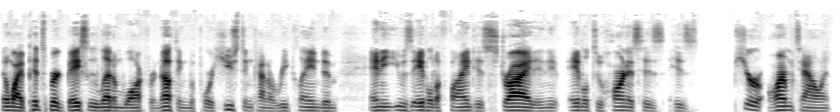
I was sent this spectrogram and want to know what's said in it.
and why Pittsburgh basically let him walk for nothing before Houston kind of reclaimed him, and he, was able to find his stride and able to harness his his pure arm talent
